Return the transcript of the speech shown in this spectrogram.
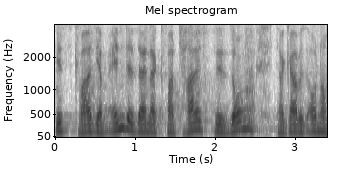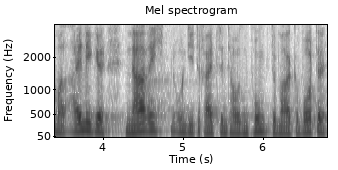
ist quasi am Ende seiner Quartalssaison. Da gab es auch nochmal einige Nachrichten und die 13.000 Punkte Marke Worte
